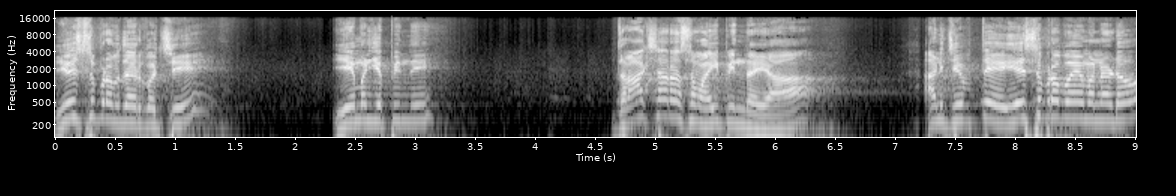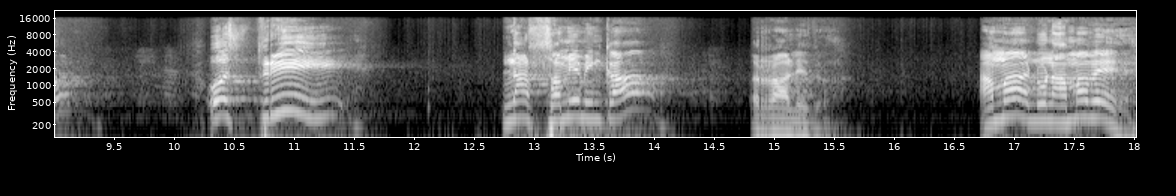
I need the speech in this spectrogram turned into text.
యేసు ప్రభు దగ్గరకు వచ్చి ఏమని చెప్పింది? ద్రాక్షారసం అయిపోయిందయ్యా అని చెప్తే యేసుప్రభు ఏమన్నాడు? ఓ స్త్రీ నా సమయం ఇంకా రాలేదు. అమ్మా నువ్వు నా అమ్మవే.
